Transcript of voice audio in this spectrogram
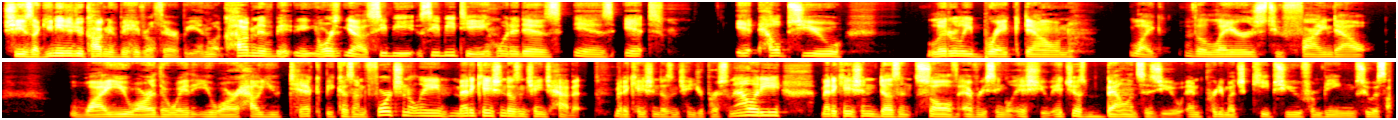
She's like, you need to do cognitive behavioral therapy, and what cognitive or yeah, CB CBT, what it is is it it helps you literally break down like the layers to find out why you are the way that you are, how you tick, because unfortunately, medication doesn't change habit. Medication doesn't change your personality. Medication doesn't solve every single issue. It just balances you and pretty much keeps you from being suicidal.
